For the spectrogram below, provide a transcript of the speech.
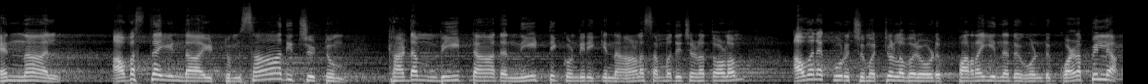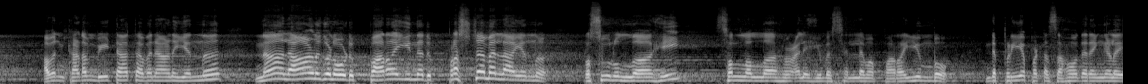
എന്നാൽ അവസ്ഥയുണ്ടായിട്ടും സാധിച്ചിട്ടും കടം വീട്ടാതെ നീട്ടിക്കൊണ്ടിരിക്കുന്ന ആളെ സംബന്ധിച്ചിടത്തോളം അവനെക്കുറിച്ച് മറ്റുള്ളവരോട് പറയുന്നത് കൊണ്ട് കുഴപ്പില്ല അവൻ കടം വീട്ടാത്തവനാണ് എന്ന് നാലാളുകളോട് പറയുന്നത് പ്രശ്നമല്ല എന്ന് റസൂലുല്ലാഹി സല്ലല്ലാഹു അലഹി വസല്ലമ പറയുമ്പോൾ എന്റെ പ്രിയപ്പെട്ട സഹോദരങ്ങളെ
